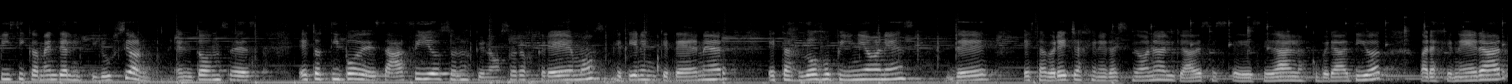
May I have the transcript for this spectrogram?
físicamente a la institución. Entonces, estos tipos de desafíos son los que nosotros creemos que tienen que tener estas dos opiniones de esta brecha generacional que a veces eh, se da en las cooperativas para generar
